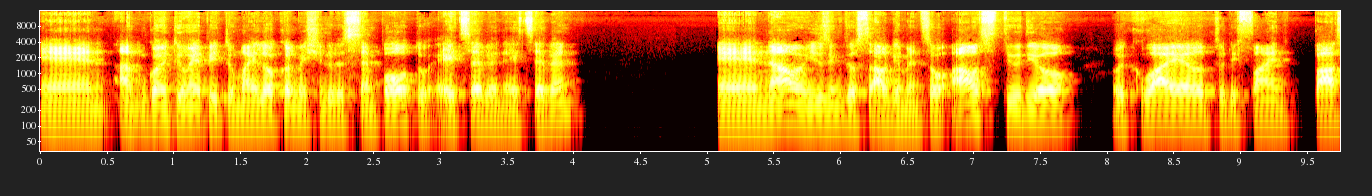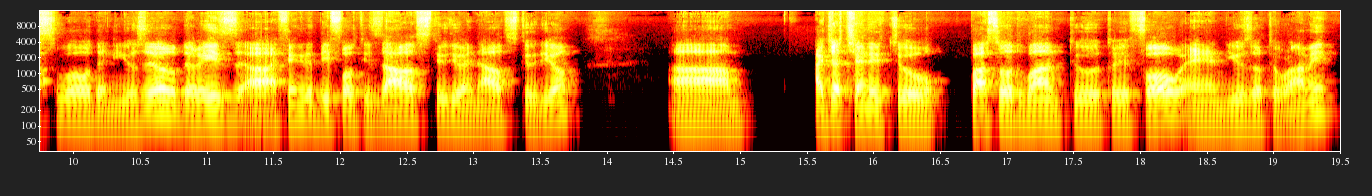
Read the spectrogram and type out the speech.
and I'm going to map it to my local machine to the same port to 8787. And now I'm using those arguments. So RStudio required to define password and user. There is, uh, I think the default is RStudio and RStudio. Um, I just changed it to password one, two, three, four, and user to Rami.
